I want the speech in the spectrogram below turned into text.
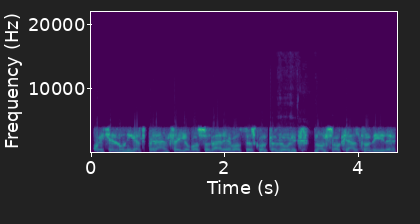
Questa è l'unica speranza che io posso dare ai vostri ascoltatori, mm. non so che altro dire.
